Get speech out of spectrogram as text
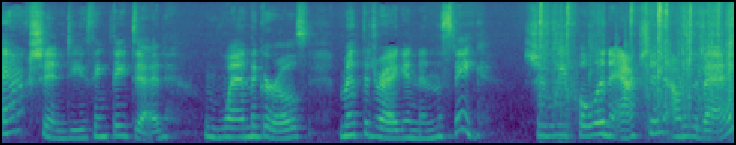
action do you think they did when the girls met the dragon and the snake? Should we pull an action out of the bag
